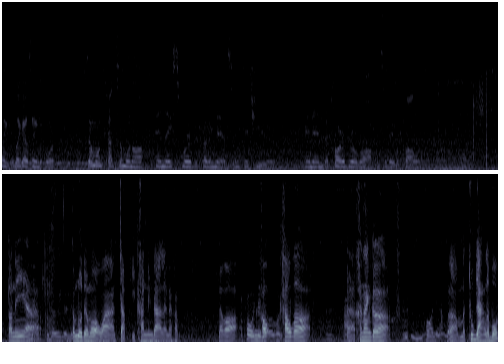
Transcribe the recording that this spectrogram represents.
Like like I was saying before, someone cut someone off and they swerved to try to miss and hit you, and then the car drove off, and so they were following. the car. ตอนนี้อะตำรวจเดินมาบอกว่าจับอีกคันหนึ่งได้แล้วนะครับ แล้วก็เขาเขาก็เอ่อคันนั้นก็เอ่อทุกอย่างระบบ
